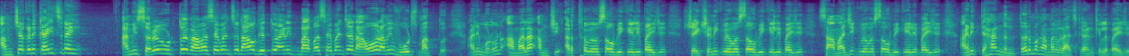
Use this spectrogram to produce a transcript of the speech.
आमच्याकडे काहीच नाही. आम्ही सरळ उठतोय बाबासाहेबांचं नाव घेतोय आणि बाबासाहेबांच्या नावावर आम्ही वोट्स मागतोय. आणि म्हणून आम्हाला आमची अर्थव्यवस्था उभी केली पाहिजे शैक्षणिक व्यवस्था उभी केली पाहिजे सामाजिक व्यवस्था उभी केली पाहिजे आणि त्यानंतर मग आम्हाला राजकारण केलं पाहिजे.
